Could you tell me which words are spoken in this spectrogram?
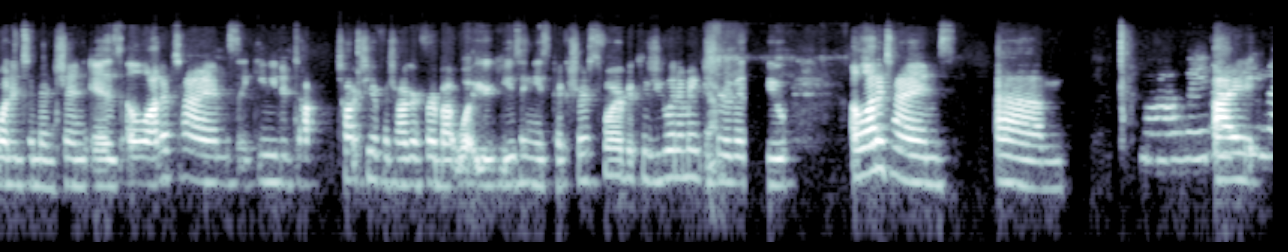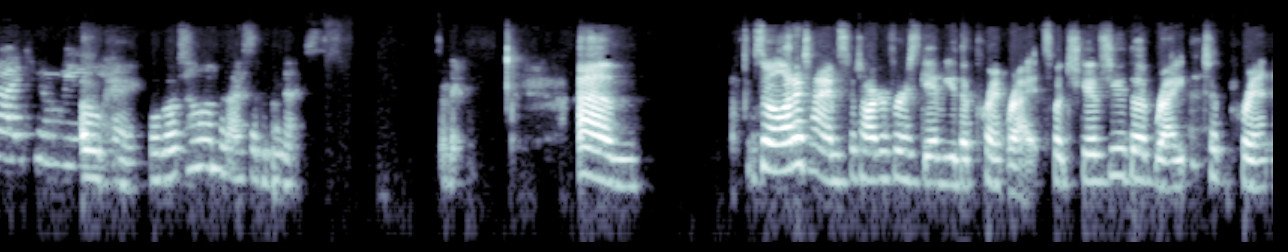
wanted to mention is a lot of times, like you need to talk, talk to your photographer about what you're using these pictures for because you want to make Yeah. sure that you, a lot of times, um, Mom, we I- be nice to me. okay, well, go tell them that I said to be nice. Okay. Um, so a lot of times photographers give you the print rights, which gives you the right to print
